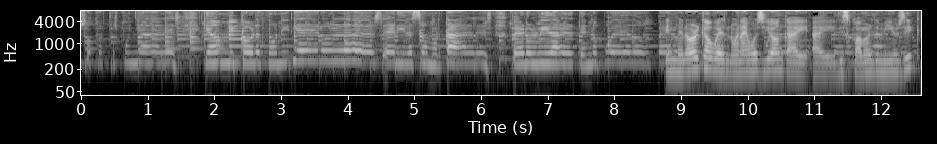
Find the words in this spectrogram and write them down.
tus ojos tus puñales que a mi corazón hirieron las heridas son mortales In Menorca, when, when I was young, I, I discovered the music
